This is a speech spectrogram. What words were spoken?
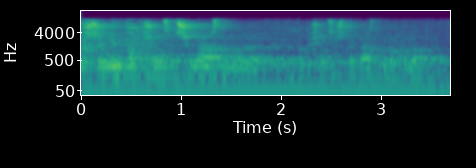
jeszcze nie w 2013, ale w 2014 roku na pewno.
